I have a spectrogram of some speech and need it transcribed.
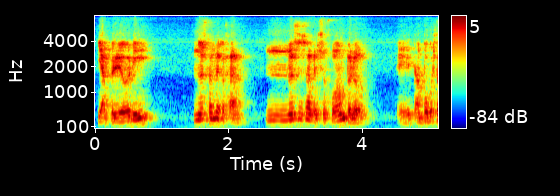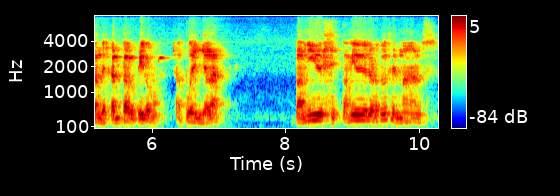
Y a priori no están, de, o sea, no se sabe si juegan, pero eh, tampoco están descartados, digamos. O sea, pueden llegar. Para mí, para mí de los dos el más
